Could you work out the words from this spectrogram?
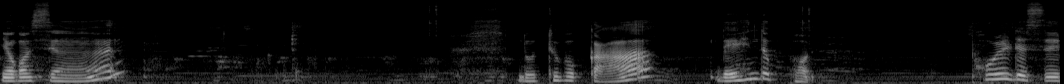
이것은 노트북과 내 핸드폰 폴드 3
